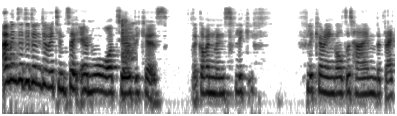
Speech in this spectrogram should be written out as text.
I mean, they didn't do it in, in World War II because the government's flick- flickering all the time, but like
